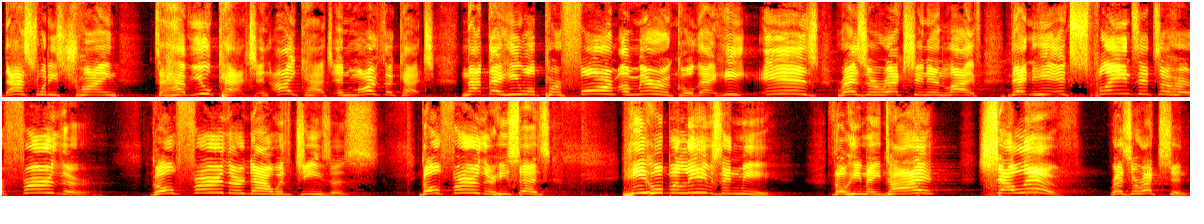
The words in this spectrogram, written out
That's what he's trying to have you catch and I catch and Martha catch. Not that he will perform a miracle, that he is resurrection and life. Then he explains it to her further. Go further now with Jesus. Go further. He says, He who believes in me, though he may die, shall live. Resurrection.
